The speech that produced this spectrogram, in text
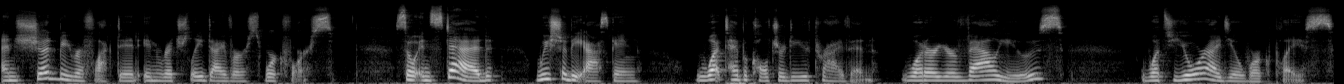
and should be reflected in richly diverse workforce. So instead, we should be asking, what type of culture do you thrive in? What are your values? What's your ideal workplace?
